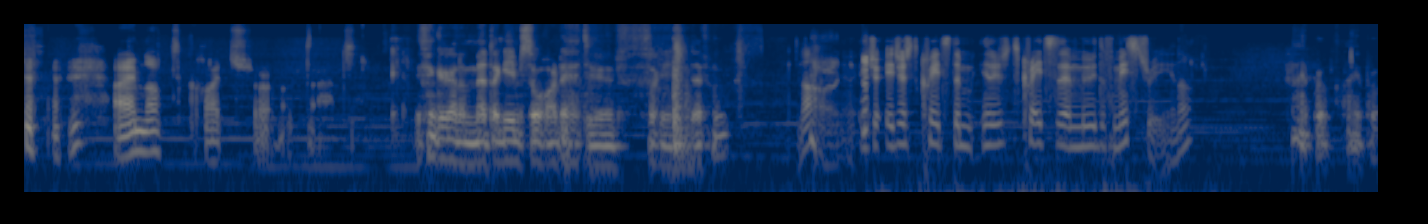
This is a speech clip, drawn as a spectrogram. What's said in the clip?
I'm not quite sure about that. You think I got a meta game so hard I had to fucking definitely? No. It, ju- it just creates the it just creates the mood of mystery, you know. Hi, bro. Hi, bro.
